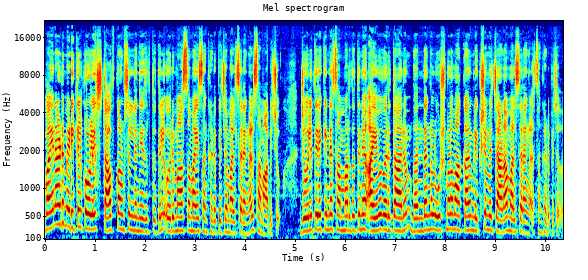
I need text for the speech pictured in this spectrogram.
വയനാട് മെഡിക്കൽ കോളേജ് സ്റ്റാഫ് കൌൺസിലിന്റെ നേതൃത്വത്തിൽ ഒരു മാസമായി സംഘടിപ്പിച്ച മത്സരങ്ങൾ സമാപിച്ചു. ജോലി തിരക്കിന്റെ സമ്മർദ്ദത്തിന് അയവ് വരുത്താനും ബന്ധങ്ങൾ ഊഷ്മളമാക്കാനും ലക്ഷ്യം വെച്ചാണ് മത്സരങ്ങൾ സംഘടിപ്പിച്ചത്.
